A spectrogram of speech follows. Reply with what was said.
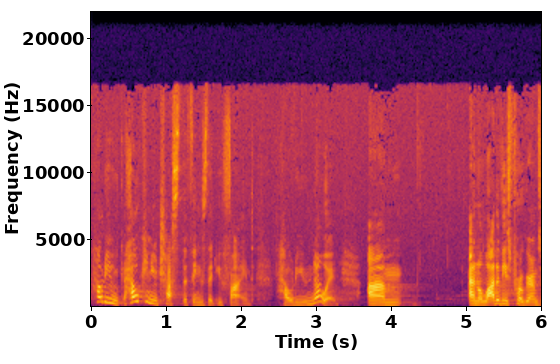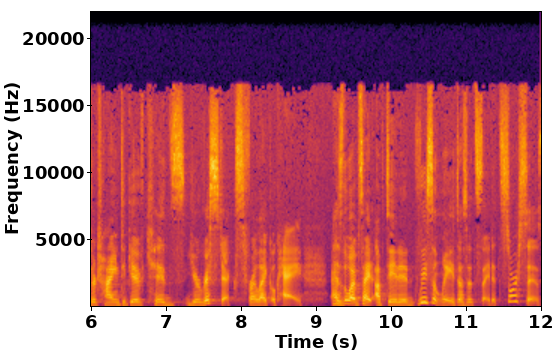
How, do you, how can you trust the things that you find? How do you know it? Um, and a lot of these programs are trying to give kids heuristics for, like, okay, has the website updated recently? Does it cite its sources?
